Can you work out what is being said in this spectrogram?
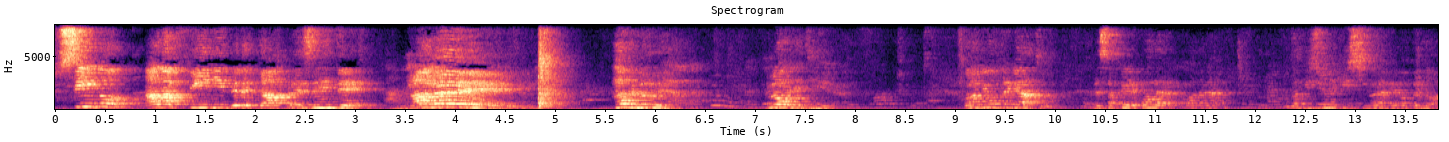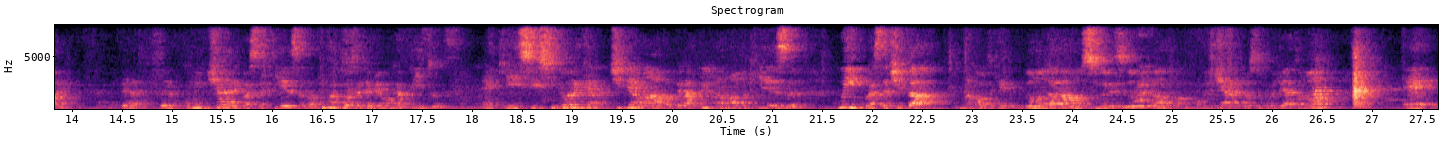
sino alla fine dell'età presente. Amen. Amen. Alleluia. Gloria a Dio. Quando abbiamo pregato per sapere qual era, qual era la visione che il Signore aveva per noi, per, per, cominciare questa chiesa, la prima cosa che abbiamo capito è che se il Signore ci chiamava per aprire una nuova chiesa qui in questa città, una volta che domandavamo al Signore se dovevamo cominciare questo progetto o no, è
